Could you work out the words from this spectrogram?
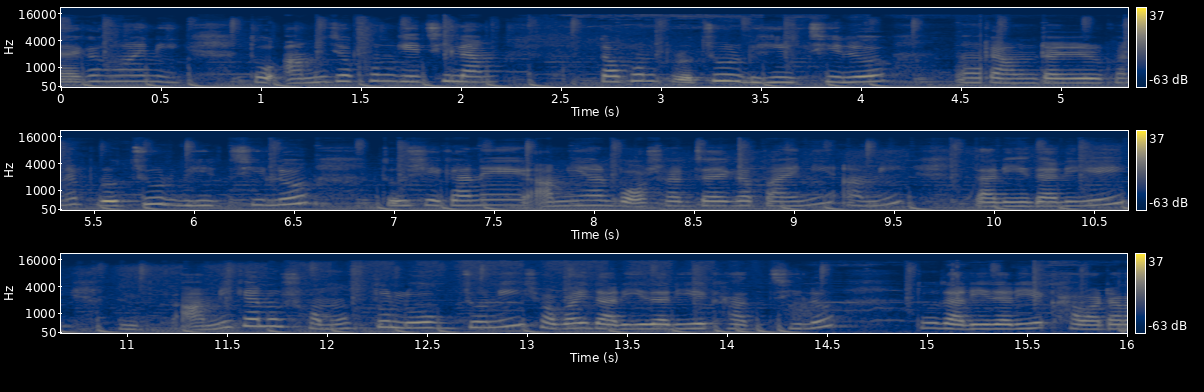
জায়গা হয়নি। তো আমি যখন গেছিলাম, তখন প্রচুর ভিড় ছিল কাউন্টারের ওখানে প্রচুর ভিড় ছিল। তো সেখানে আমি আর বসার জায়গা পাইনি। আমি দাঁড়িয়ে দাঁড়িয়েই, আমি কেন সমস্ত লোকজনই সবাই দাঁড়িয়ে দাঁড়িয়ে খাচ্ছিল। তো দাঁড়িয়ে দাঁড়িয়ে খাওয়াটা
